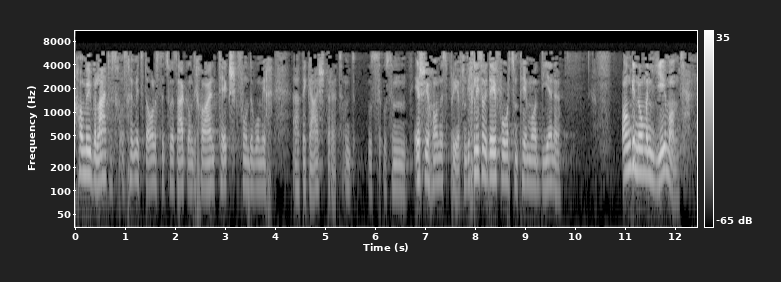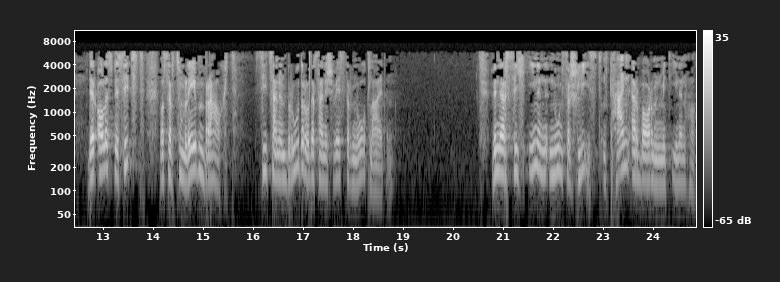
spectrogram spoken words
ich habe mir überlegt, was, was können wir jetzt da alles dazu sagen? Und ich habe einen Text gefunden, der mich äh, begeistert. Und aus, aus dem 1. Johannesbrief. Und ich lese euch den vor zum Thema Dienen. Angenommen jemand, der alles besitzt, was er zum Leben braucht, sieht seinen Bruder oder seine Schwester Not leiden. Wenn er sich ihnen nun verschließt und kein Erbarmen mit ihnen hat,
